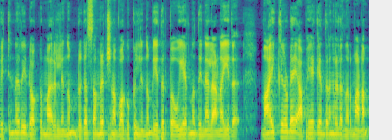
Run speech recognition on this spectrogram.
വെറ്റിനറി ഡോക്ടർമാരിൽ നിന്നും മൃഗസംരക്ഷണ വകുപ്പിൽ നിന്നും എതിർപ്പ് ഉയർന്നതിനാലാണ് ഇത്. നായ്ക്കളുടെ അഭയകേന്ദ്രങ്ങളുടെ നിർമ്മാണം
